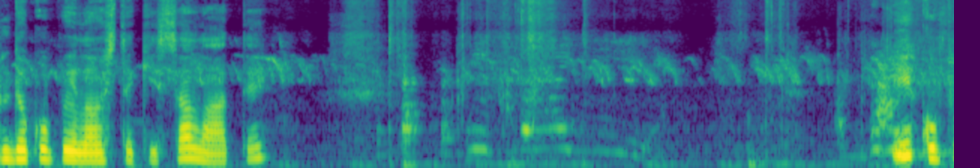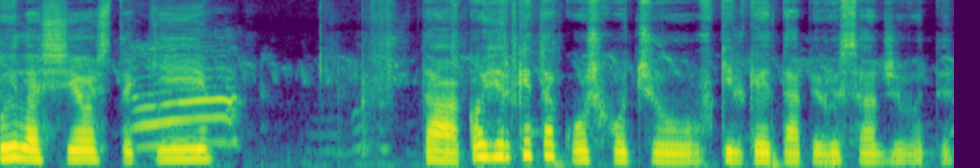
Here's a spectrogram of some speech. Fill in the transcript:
Докупила ось такі салати. І купила ще ось такі. Так, огірки також хочу в кілька етапів висаджувати.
